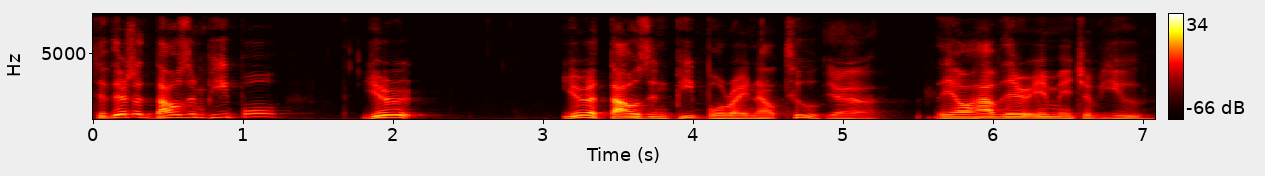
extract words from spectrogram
If there's a thousand people, you're you're a thousand people right now too. Yeah. They all have their image of you.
